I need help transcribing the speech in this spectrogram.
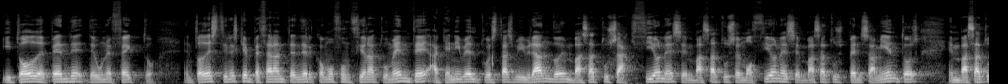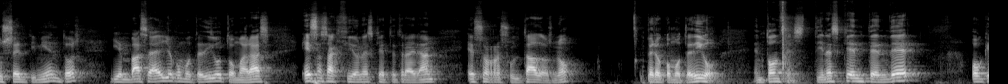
y todo depende de un efecto. Entonces tienes que empezar a entender cómo funciona tu mente, a qué nivel tú estás vibrando en base a tus acciones, en base a tus emociones, en base a tus pensamientos, en base a tus sentimientos y en base a ello, como te digo, tomarás esas acciones que te traerán esos resultados, ¿no? Pero como te digo, entonces tienes que entender ok,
